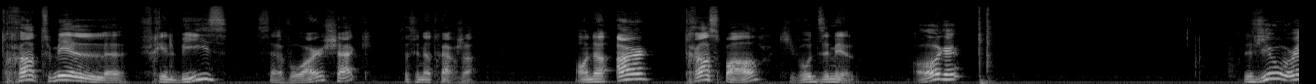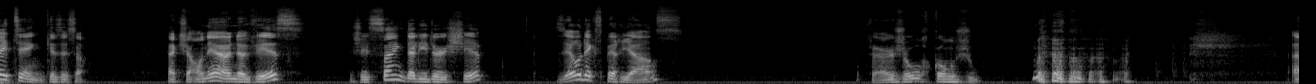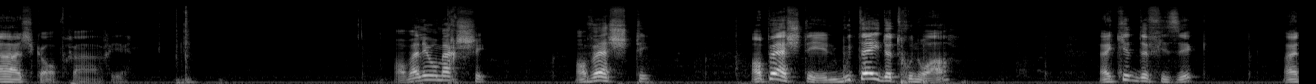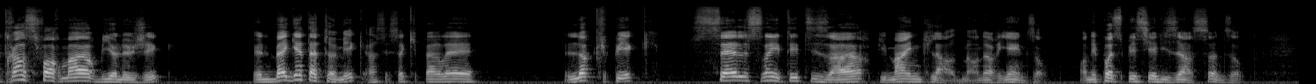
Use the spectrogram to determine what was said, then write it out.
30 000 frilbies. Ça vaut un chaque. Ça, c'est notre argent. On a un transport qui vaut 10 000. OK. View rating, qu'est-ce que c'est ça? On est un novice. J'ai 5 de leadership. 0 d'expérience. Ça fait un jour qu'on joue. ah, je comprends rien. On va aller au marché. On veut acheter. On peut acheter une bouteille de trou noir, un kit de physique, un transformeur biologique, une baguette atomique. Ah, c'est ça qui parlait. Lockpick, cell synthétiseur, puis Mindcloud. Mais on n'a rien, nous. On n'est pas spécialisé en ça, nous autres.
